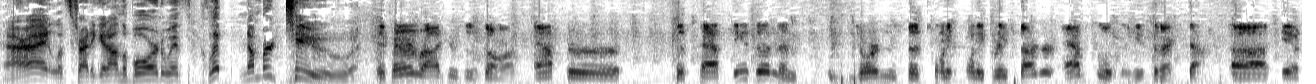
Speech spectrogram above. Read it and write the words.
All right, let's try to get on the board with clip number two. if Aaron Rodgers is gone after this past season and Jordan's the 2023 starter, absolutely, he's the next guy. Uh, if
